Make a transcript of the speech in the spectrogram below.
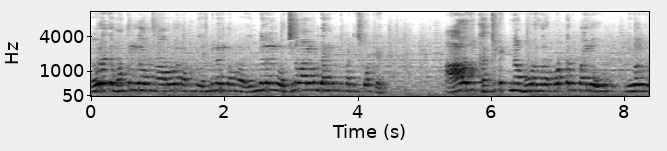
ఎవరైతే మంత్రులుగా ఉన్నారో లేకపోతే ఎమ్మెల్యేలుగా ఉన్నారో ఎమ్మెల్యేలు వచ్చిన వాళ్ళు కూడా దాని గురించి పట్టించుకోవట్లేదు. ఆ రోజు ఖర్చు పెట్టిన మూడు వందల కోట్ల రూపాయలు ఈరోజు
